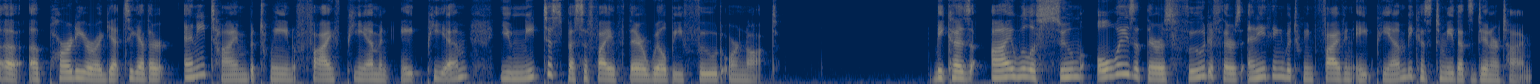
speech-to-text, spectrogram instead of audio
a, a party or a get together anytime between 5 p.m. and 8 p.m., you need to specify if there will be food or not because I will assume always that there is food if there's anything between 5 and 8 p.m. because to me that's dinner time.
